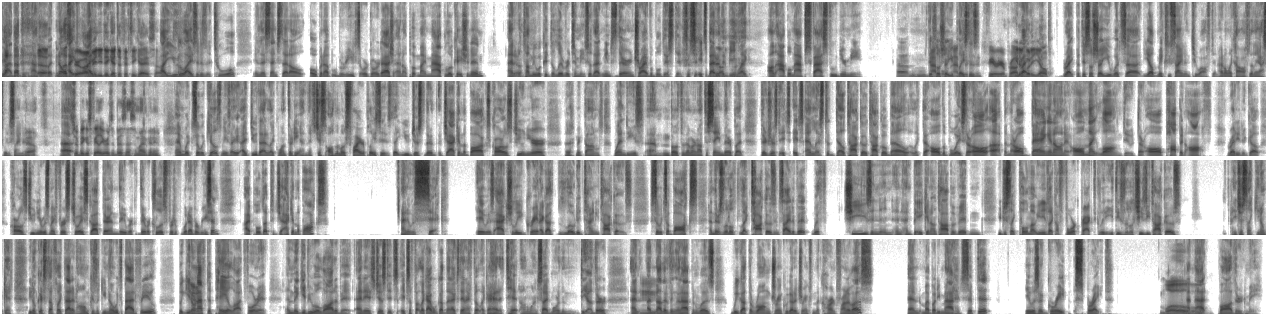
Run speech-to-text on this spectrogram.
Yeah, that doesn't happen. But no, that's I- true. I, I- mean, you did get to 50k, so I utilize it as a tool in the sense that I'll open up Uber Eats or DoorDash and I'll put my map location in and Yeah. it'll tell me what could deliver to me. So that means they're in drivable distance. It's it's better than Oh, being like on Apple Maps fast food near me. Um, Mhm. this will show you places inferior You don't Right, go to but- Yelp. right, but this will show you what's uh Yelp makes you sign in too often. I don't like how often they ask me to sign in. Yeah, Uh, that's their biggest failure as a business, in my opinion. And what so what kills me is I, I do that at like 1.30 and it's just all the most fire places that you just they're Jack in the Box, Carl's Jr., uh, McDonald's, Wendy's. Um, and both of them are not the same there, but they're just it's it's endless. To Del Taco, Taco Bell, like the all the boys, they're all up and they're all banging on it all night long, dude. They're all popping off, ready to go. Carl's Jr. was my first choice. Got there and they were they were closed for whatever reason. I pulled up to Jack in the Box and it was sick. It was actually great. I got loaded tiny tacos. So it's a box and there's little like tacos inside of it with cheese and, and, and, and bacon on top of it. And you just like pull them out. You need like a fork practically to eat these little cheesy tacos. And just like you don't get you don't get stuff like that at home because like you know it's bad for you, but you don't have to pay a lot for it. And they give you a lot of it, and it's just it's it's a like I woke up the next day and I felt like I had a tit on one side more than the other, and Mm. another thing that happened was we got the wrong drink. We got a drink from the car in front of us, and my buddy Matt had sipped it. It was a grape Sprite, Whoa. and that bothered me.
